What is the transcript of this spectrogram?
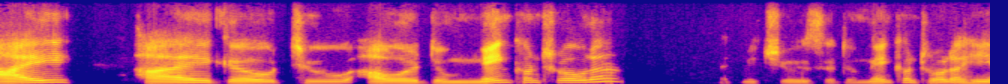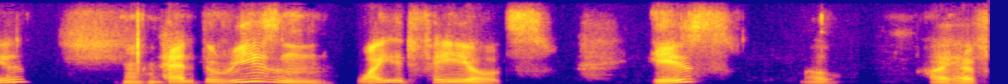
I, I go to our domain controller Let me choose a domain controller here. Mhm. And the reason why it fails is, oh, I have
